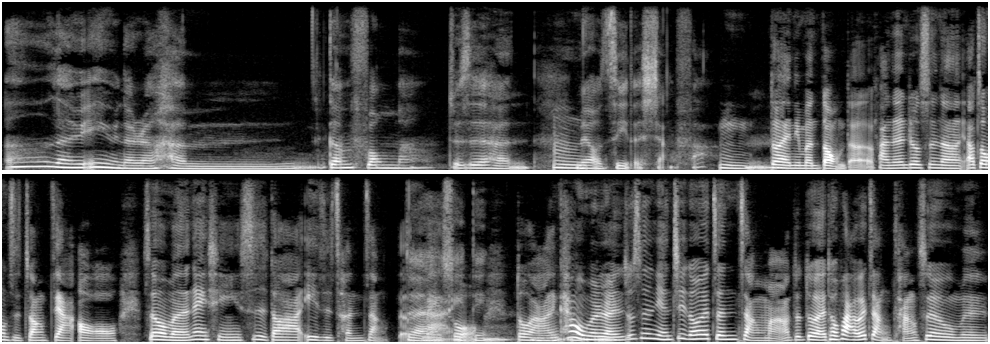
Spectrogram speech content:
嗯，“人云亦云”的人很跟风吗？就是很没有自己的想法，嗯，对，你们懂的。反正就是呢，要种植庄稼哦，所以我们的内心是都要一直成长的，对没错，对啊。你看我们人就是年纪都会增长嘛，对不对？头发还会长长，所以我们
